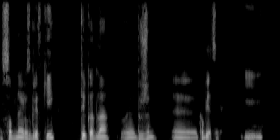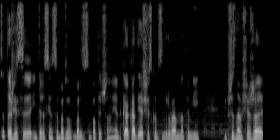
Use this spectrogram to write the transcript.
osobne rozgrywki tylko dla e, drużyn e, kobiecych. I, I to też jest e, interesujące, bardzo, bardzo sympatyczne. Nie? Tylko akad ja się skoncentrowałem na tym i, i przyznam się, że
